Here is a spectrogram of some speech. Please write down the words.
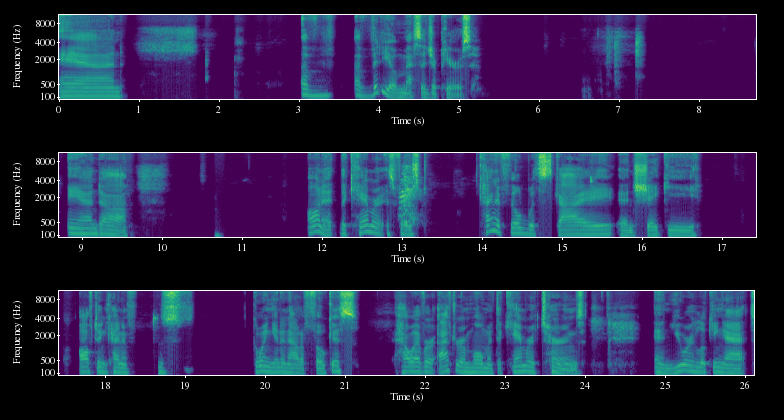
and a, a video message appears. And uh, on it, the camera is first kind of filled with sky and shaky, often kind of going in and out of focus. However, after a moment, the camera turns and you are looking at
